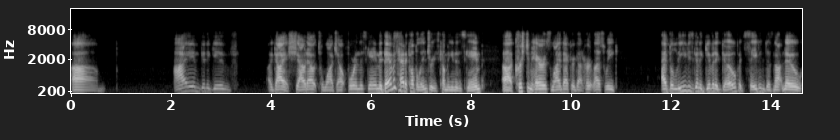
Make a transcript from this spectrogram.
Um, I am going to give a guy a shout out to watch out for in this game. And Bama's had a couple injuries coming into this game. Uh, Christian Harris, linebacker, got hurt last week. I believe he's going to give it a go, but Saban does not know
